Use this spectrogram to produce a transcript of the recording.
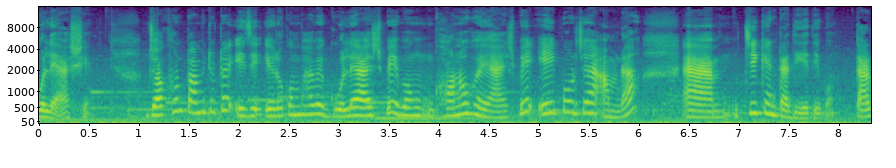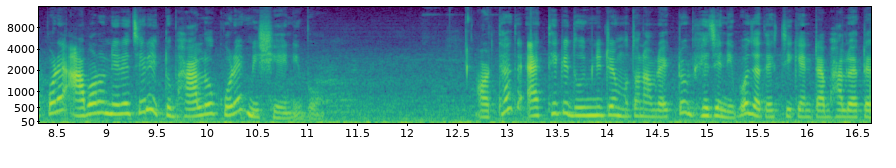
গলে আসে। যখন টমেটোটা এই যে এরকমভাবে গলে আসবে এবং ঘন হয়ে আসবে, এই পর্যায়ে আমরা চিকেনটা দিয়ে দেব। তারপরে আবারও নেড়ে চেড়ে একটু ভালো করে মিশিয়ে নিব। অর্থাৎ এক থেকে দুই মিনিটের মতন আমরা একটু ভেজে নিব যাতে চিকেনটা ভালো একটা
